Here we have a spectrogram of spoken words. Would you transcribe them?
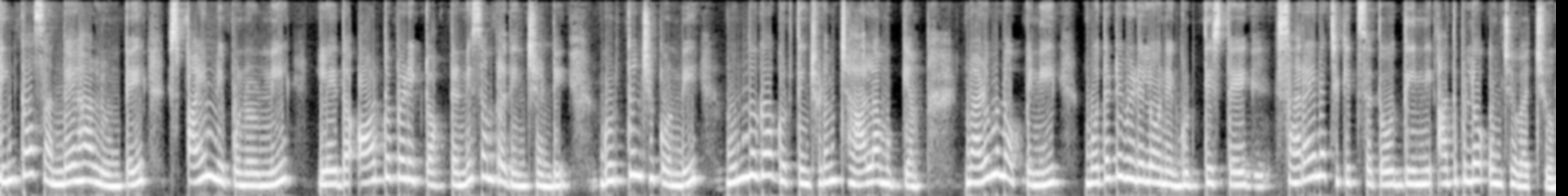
ఇంకా సందేహాలుంటే స్పైన్ నిపుణుడిని లేదా ఆర్థోపెడిక్ డాక్టర్ని సంప్రదించండి. గుర్తుంచుకోండి ముందుగా గుర్తించడం చాలా ముఖ్యం. నడుము నొప్పిని మొదటి విడిలోనే గుర్తిస్తే సరైన చికిత్సతో దీన్ని అదుపులో ఉంచవచ్చు.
